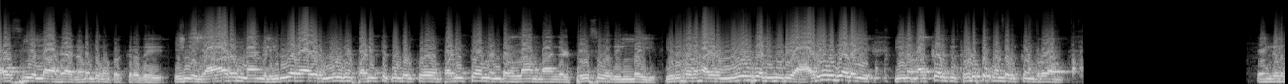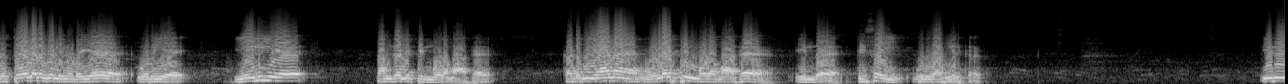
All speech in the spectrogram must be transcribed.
அரசியலாக நடந்து கொண்டிருக்கிறது. இங்க யாரும் நாங்கள் இருபதாயிரம் நூல்கள் படித்துக் கொண்டிருக்கிறோம் படித்தோம் என்றெல்லாம் நாங்கள் பேசுவதில்லை. இருபதாயிரம் நூல்களினுடைய அறிவுகளை இந்த மக்களுக்கு கொடுத்துக் கொண்டிருக்கின்றோம். எங்களது தோழர்களினுடைய உரிய எளிய பங்களிப்பின் மூலமாக கடுமையான உழைப்பின் மூலமாக இந்த திசை உருவாகி இருக்கிறது இது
